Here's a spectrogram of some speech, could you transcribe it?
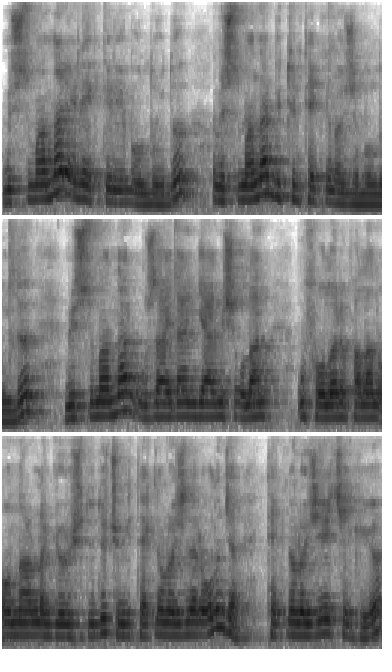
Müslümanlar elektriği bulduydu. Müslümanlar bütün teknoloji bulduydu. Müslümanlar uzaydan gelmiş olan UFO'ları falan onlarla görüştüydü. Çünkü teknolojileri olunca teknolojiye çekiyor.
